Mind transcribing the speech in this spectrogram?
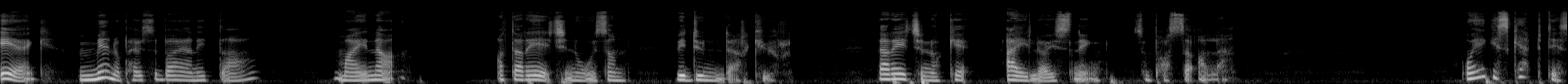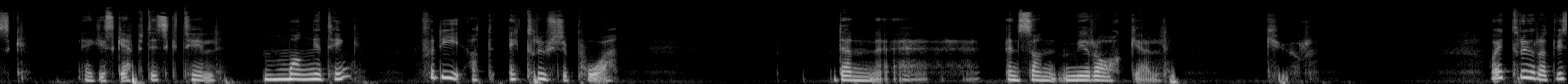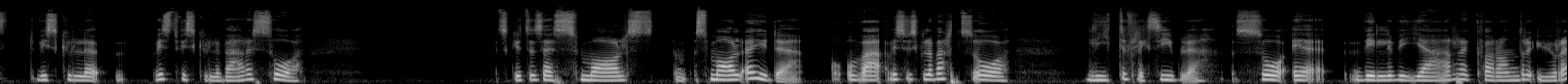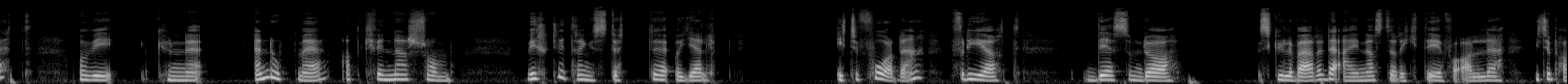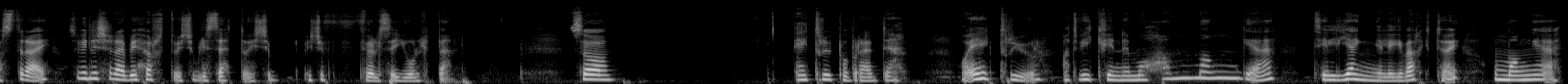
jeg, med noe pause by Anita, mener at det er ikke noe sånn vidunderkur. Det er ikke noe ei løsning som passer alle. Og jeg er skeptisk. Jeg er skeptisk til mange ting, fordi at jeg tror ikke på den eh, En sånn mirakelkur. Og jeg tror at hvis vi skulle Hvis vi skulle være så Skulle jeg si smaløyde. Og hvis vi skulle vært så lite fleksible, så er, ville vi gjøre hverandre urett, og vi kunne ende opp med at kvinner som virkelig trenger støtte og hjelp, ikke får det, fordi at det som da skulle være det eneste riktige for alle, ikke passet dem, så ville ikke de bli hørt og ikke bli sett og ikke, ikke føle seg hjulpen. Så jeg tror på bredde. Og jeg tror at vi kvinner må ha mange tilgjengelige verktøy og mange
